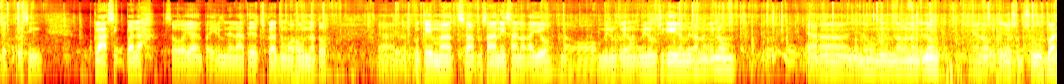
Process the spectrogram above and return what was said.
Betracin Classic pala. So ayan, painumin na natin at sukadong uhaw na to. Ayan, at huwag kayo masa- masanay sana kayo na oh, uminom kayo ng uminom. Sige, inom lang ng inom. Yan, inom, inom lang ng inom. Yan o, kita nyo, subsuban.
